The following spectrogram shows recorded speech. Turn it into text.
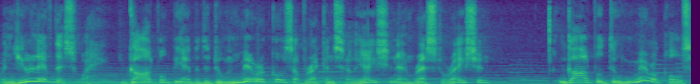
when you live this way, God will be able to do miracles of reconciliation and restoration. God will do miracles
